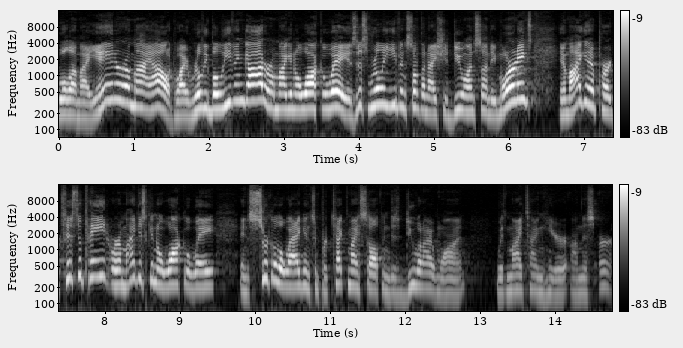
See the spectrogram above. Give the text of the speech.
well, am I in or am I out? Do I really believe in God or am I going to walk away? Is this really even something I should do on Sunday mornings? Am I going to participate or am I just going to walk away and circle the wagons and protect myself and just do what I want with my time here on this earth.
